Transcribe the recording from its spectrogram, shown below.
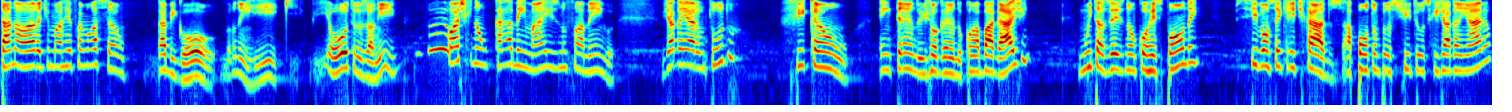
Tá na hora de uma reformulação. Gabigol, Bruno Henrique e outros ali, eu acho que não cabem mais no Flamengo. Já ganharam tudo, ficam entrando e jogando com a bagagem, muitas vezes não correspondem. Se vão ser criticados, apontam para os títulos que já ganharam.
